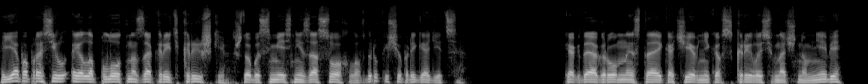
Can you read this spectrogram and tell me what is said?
Я попросил Элла плотно закрыть крышки, чтобы смесь не засохла, вдруг еще пригодится. Когда огромная стая кочевников скрылась в ночном небе,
